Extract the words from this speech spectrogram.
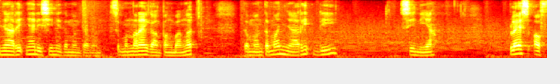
nyarinya di sini teman-teman. Sebenarnya gampang banget. Teman-teman nyari di sini ya. Place of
